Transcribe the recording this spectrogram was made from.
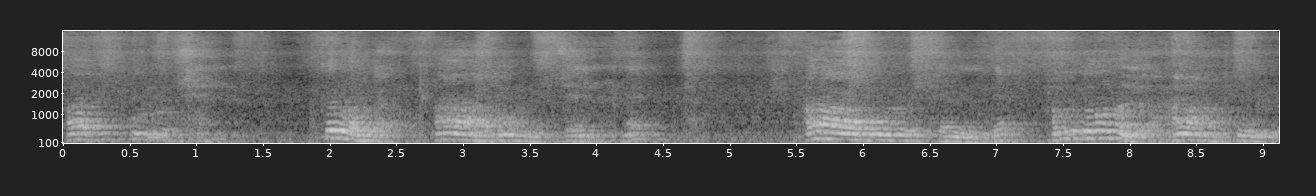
하나 둘 셋 들어갑니다 하나 둘 셋 넷 하나 둘 셋 넷 한번 더 올립니다 하나 둘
